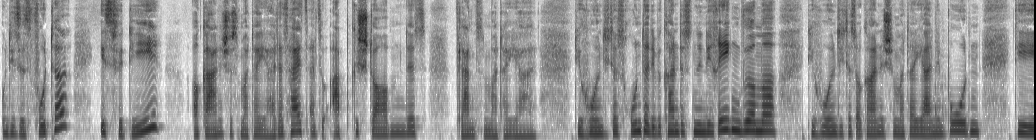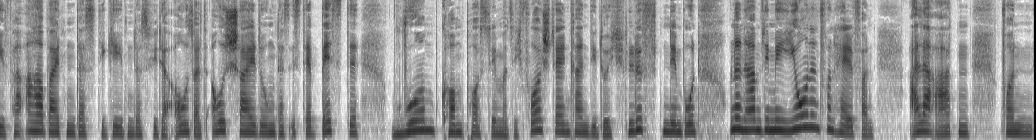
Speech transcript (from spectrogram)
Und dieses Futter ist für die organisches Material. Das heißt also abgestorbenes Pflanzenmaterial. Die holen sich das runter. Die bekanntesten sind die Regenwürmer. Die holen sich das organische Material in den Boden. Die verarbeiten das. Die geben das wieder aus als Ausscheidung. Das ist der beste Wurmkompost, den man sich vorstellen kann. Die durchlüften den Boden. Und dann haben sie Millionen von Helfern aller Arten von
